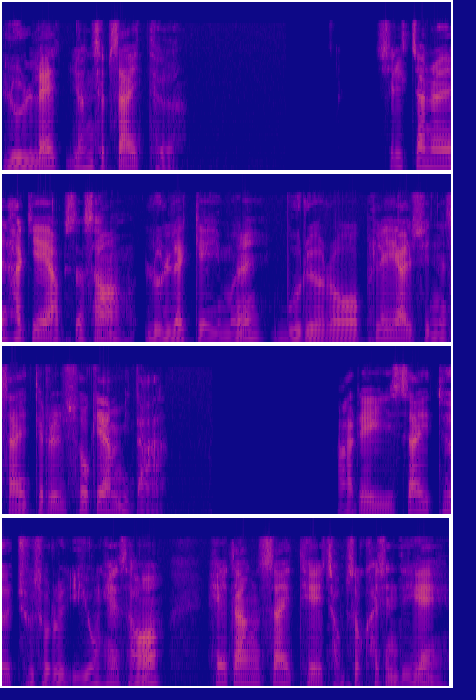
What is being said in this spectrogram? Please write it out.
룰렛 연습 사이트 실전을 하기에 앞서서 룰렛 게임을 무료로 플레이할 수 있는 사이트를 소개합니다. 아래 의 사이트 주소를 이용해서 해당 사이트에 접속하신 뒤에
